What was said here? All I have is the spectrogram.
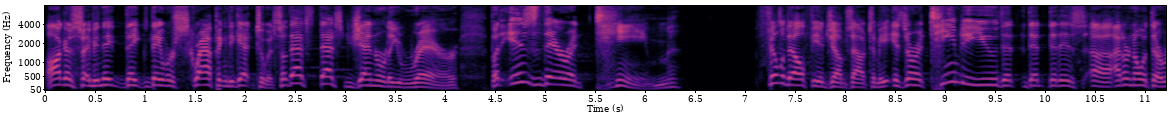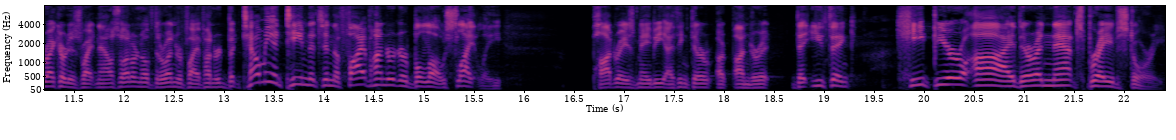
August, I mean, they, they, they were scrapping to get to it. So that's, that's generally rare. But is there a team Philadelphia jumps out to me. Is there a team to you that that that is? Uh, I don't know what their record is right now, so I don't know if they're under 500. But tell me a team that's in the 500 or below, slightly. Padres, maybe. I think they're uh, under it. That you think keep your eye. They're a Nats Brave story.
